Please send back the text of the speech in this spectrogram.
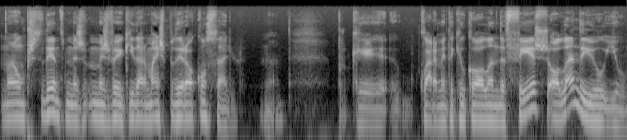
não é um precedente, mas, mas veio aqui dar mais poder ao Conselho. é? Porque claramente aquilo que a Holanda fez, a Holanda e o, e o,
